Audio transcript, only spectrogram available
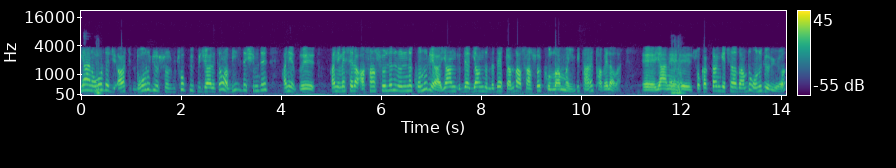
yani orada artık doğru diyorsunuz bu çok büyük bir cehalet ama biz de şimdi hani e, hani mesela asansörlerin önüne konur ya yang, de, yangında depremde asansör kullanmayın bir tane tabela var. E, yani evet. e, sokaktan geçen adam da onu görüyor.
